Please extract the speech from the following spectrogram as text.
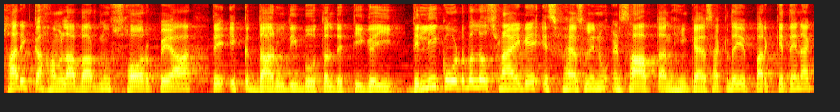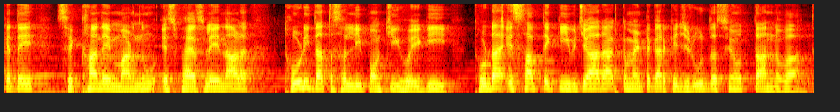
ਹਰ ਇੱਕ ਹਮਲਾਵਰ ਨੂੰ 100 ਰੁਪਇਆ ਤੇ ਇੱਕ दारू ਦੀ ਬੋਤਲ ਦਿੱਤੀ ਗਈ। ਦਿੱਲੀ ਕੋਰਟ ਵੱਲੋਂ ਸੁਣਾਏ ਗਏ ਇਸ ਫੈਸਲੇ ਨੂੰ ਇਨਸਾਫ ਤਾਂ ਨਹੀਂ ਕਹਿ ਸਕਦੇ, ਪਰ ਕਿਤੇ ਨਾ ਕਿਤੇ ਸਿੱਖਾਂ ਦੇ ਮਨ ਨੂੰ ਇਸ ਫੈਸਲੇ ਨਾਲ ਥੋੜੀ ਤਾਂ ਤਸੱਲੀ ਪਹੁੰਚੀ ਹੋਏਗੀ। ਤੁਹਾਡਾ ਇਸ ਸਭ ਤੇ ਕੀ ਵਿਚਾਰ ਆ? ਕਮੈਂਟ ਕਰਕੇ ਜਰੂਰ ਦੱਸਿਓ। ਧੰਨਵਾਦ।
